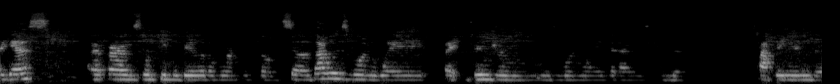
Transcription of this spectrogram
I guess. I, was looking to be a little more fulfilled. So that was one way. Like dream journaling was one way that I was kind of tapping into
